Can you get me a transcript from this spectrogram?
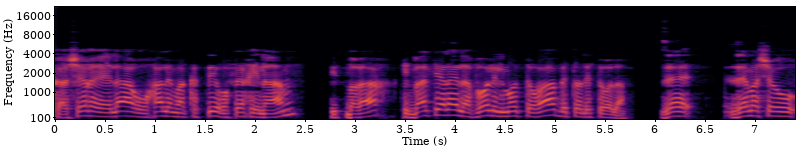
כאשר העלה ארוחה למכתי רופא חינם, התברך, קיבלתי עליי לבוא ללמוד תורה בתולתולה. זה, זה, מה שהוא,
